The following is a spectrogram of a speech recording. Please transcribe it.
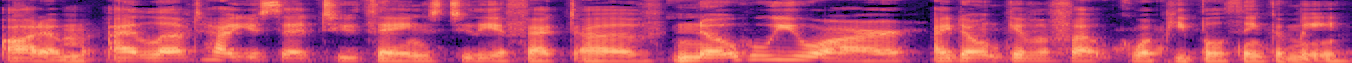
Autumn, I loved how you said two things to the effect of know who you are, I don't give a fuck what people think of me.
